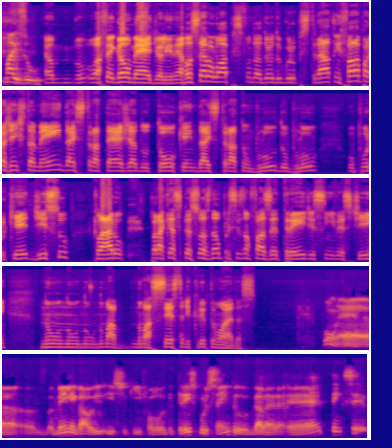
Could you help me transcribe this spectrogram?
mais um. É o, o afegão médio ali, né? Rossello Lopes, fundador do Grupo Stratum. E fala para a gente também da estratégia do token da Stratum Blue, do Blue, o porquê disso claro, para que as pessoas não precisam fazer trade e se investir num, num, numa, numa cesta de criptomoedas? Bom, é, é bem legal isso que falou. 3%, galera, é, tem que ser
